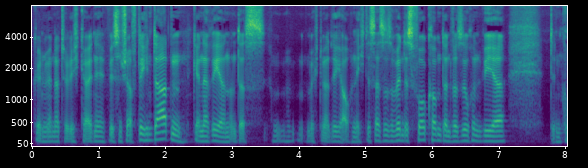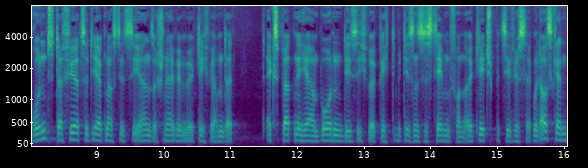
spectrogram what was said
können wir natürlich keine wissenschaftlichen Daten generieren und das möchten wir natürlich auch nicht. Das heißt also, wenn das vorkommt, dann versuchen wir den Grund dafür zu diagnostizieren, so schnell wie möglich. Wir haben da Experten hier am Boden, die sich wirklich mit diesen Systemen von Euclid spezifisch sehr gut auskennen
